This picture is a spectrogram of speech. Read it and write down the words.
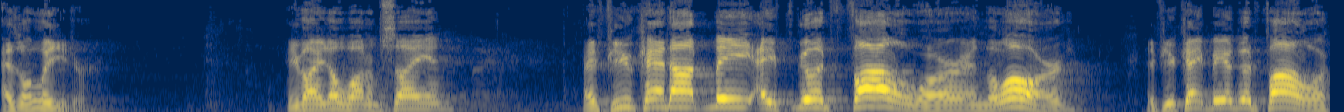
as a leader. Anybody know what I'm saying? If you cannot be a good follower in the Lord, if you can't be a good follower,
